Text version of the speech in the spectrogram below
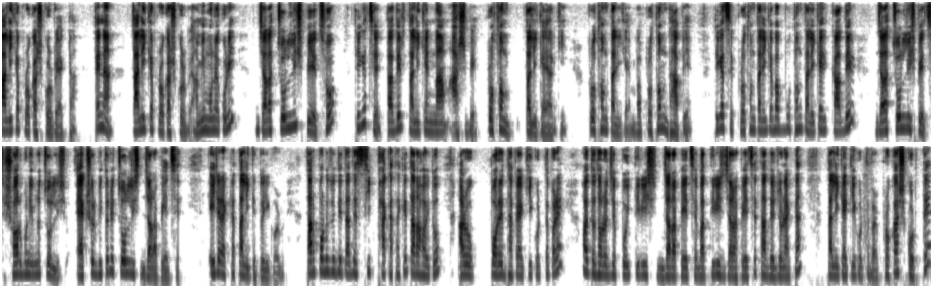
তালিকা প্রকাশ করবে একটা, তাই না? তালিকা প্রকাশ করবে। আমি মনে করি যারা চল্লিশ পেয়েছ, ঠিক আছে, তাদের তালিকার নাম আসবে প্রথম তালিকায় আর কি, প্রথম তালিকায় বা প্রথম ধাপে, ঠিক আছে? প্রথম তালিকা বা প্রথম তালিকায় কাদের? যারা চল্লিশ পেয়েছে, সর্বনিম্ন চল্লিশ, একশোর ভিতরে চল্লিশ যারা পেয়েছে, এইটার একটা তালিকা তৈরি করবে। তারপরে যদি তাদের সিট ফাঁকা থাকে, তারা হয়তো আরও পরের ধাপে কী করতে পারে? হয়তো ধরো যে পঁয়ত্রিশ যারা পেয়েছে বা তিরিশ যারা পেয়েছে, তাদের জন্য একটা তালিকা কী করতে পারে? প্রকাশ করতে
